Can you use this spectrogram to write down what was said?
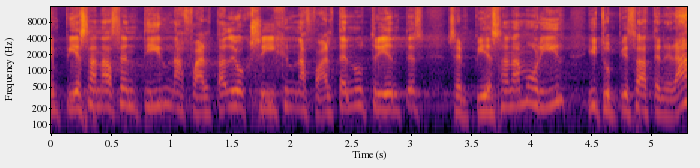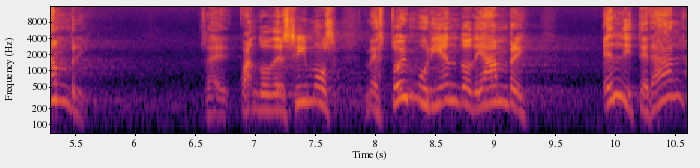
empiezan a sentir una falta de oxígeno, una falta de nutrientes, se empiezan a morir y tú empiezas a tener hambre cuando decimos, me estoy muriendo de hambre, es literal.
